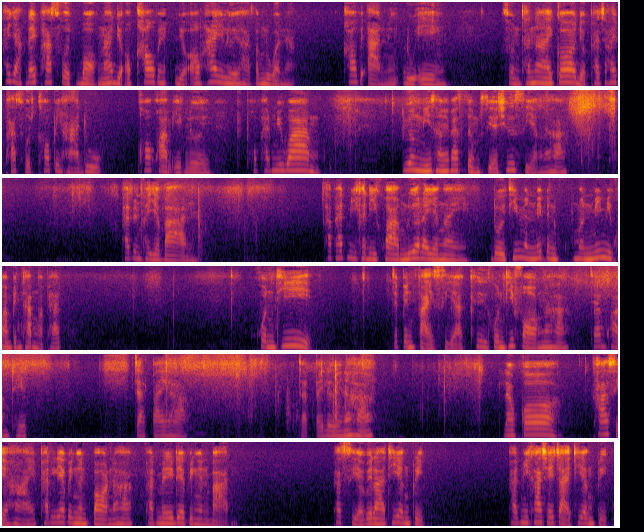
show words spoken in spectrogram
ถ้าอยากได้พาสเวิร์ดบอกนะ เดี๋ยวเอาเข้าไป เดี๋ยวเอาให้เลยค่ะตำรวจน่ะเข้าไปอ่านดูเอง ส่วนทนายก็เดี๋ยวแพทย์จะให้พาสเวิร์ดเข้าไปหาดูข้อความเองเลย เพราะแพทย์ไม่ว่าง เรื่องนี้ทำให้แพทย์เสื่อมเสียชื่อเสียงนะคะ แพทย์เป็นพยาบาล ถ้าแพทย์มีคดีความเรื่องอะไรยังไง โดยที่มันไม่เป็นมันไม่มีความเป็นธรรมกับแพทย์คนที่ จะเป็นฝ่ายเสียคือคนที่ฟ้องนะคะ แจ้งความเท็จ จัดไปค่ะ จัดไปเลยนะคะ แล้วก็ค่าเสียหายแพทเรียกเป็นเงินปอนนะคะ แพทไม่ได้เรียกเป็นเงินบาท แพทเสียเวลาที่อังกฤษ แพทมีค่าใช้จ่ายที่อังกฤษ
